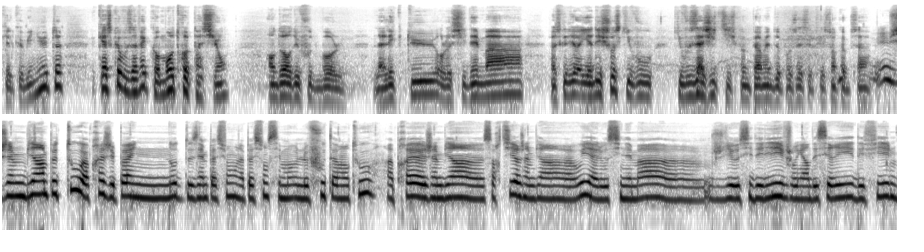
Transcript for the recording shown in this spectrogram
quelques minutes. Qu'est-ce que vous avez comme autre passion en dehors du football? La lecture, le cinéma, parce que il y a des choses qui vous qui vous agitent, si je peux me permettre de poser cette question comme ça. J'aime bien un peu de tout. Après, j'ai pas une autre deuxième passion. La passion, c'est le foot avant tout. Après, j'aime bien euh, sortir. J'aime bien, euh, oui, aller au cinéma. Euh, je lis aussi des livres. Je regarde des séries, des films.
